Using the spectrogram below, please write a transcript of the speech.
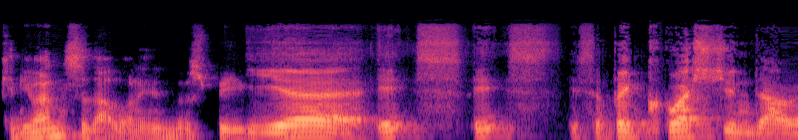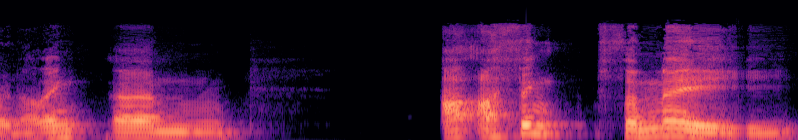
can you answer that one? It must be. Yeah, it's it's it's a big question, Darren. I think um, I, I think for me,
